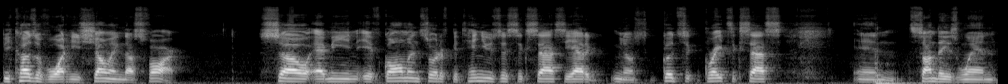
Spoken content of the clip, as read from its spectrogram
because of what he's showing thus far. So, I mean, if Gallman sort of continues his success, he had a, you know, good, great success in Sunday's win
